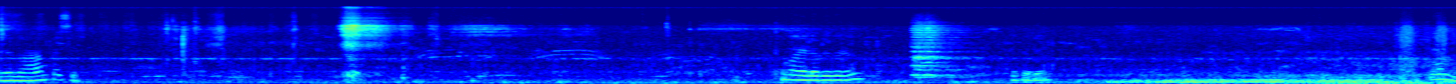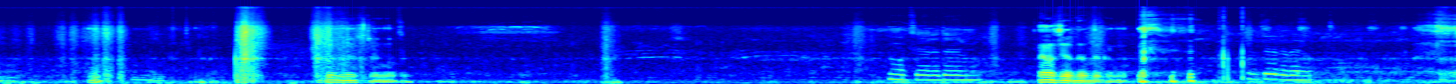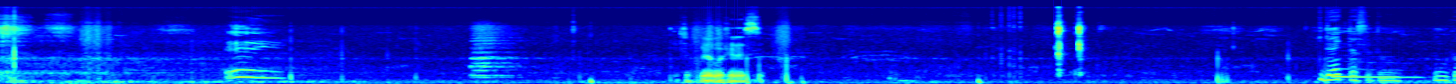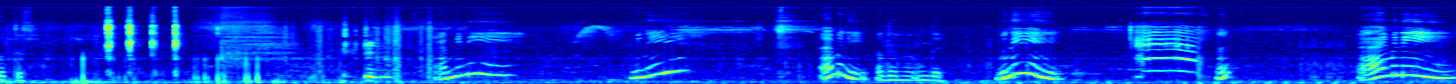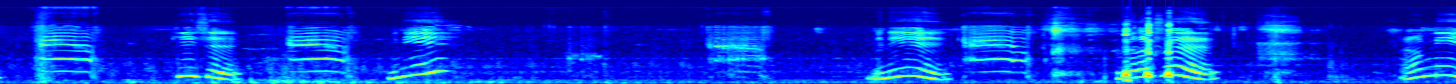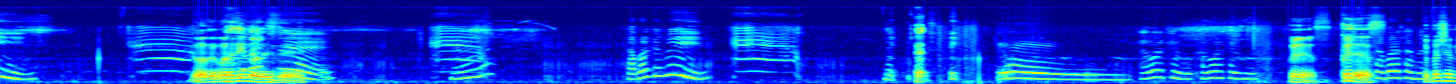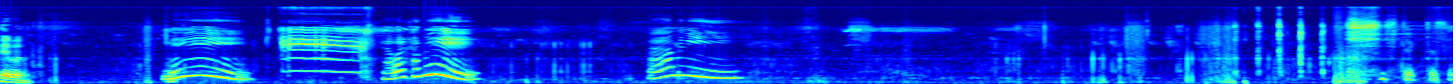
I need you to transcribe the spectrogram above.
জন্য আরাম পাইছি তোমার এলো কি করে কি করে এমন। হুম? এমন। জিমন্যাস্টের চুপ করে বসে রয়েছে দেখতেছো তুমি তুমি করতেছো মিনি মিনি এ মিনি ওদের ওদের মিনি এই মিনি কি হয়েছে মিনি মিনি লাগছে? আমনি তোমাদের হ্যাঁ? খাবার খাবি? খাবার খাইবো খাবার খাইবো কই যাস? কই যাস? খাবার খাবে। এ নিয়ে বল খাবার খাবি? আমি দেখতেছে।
